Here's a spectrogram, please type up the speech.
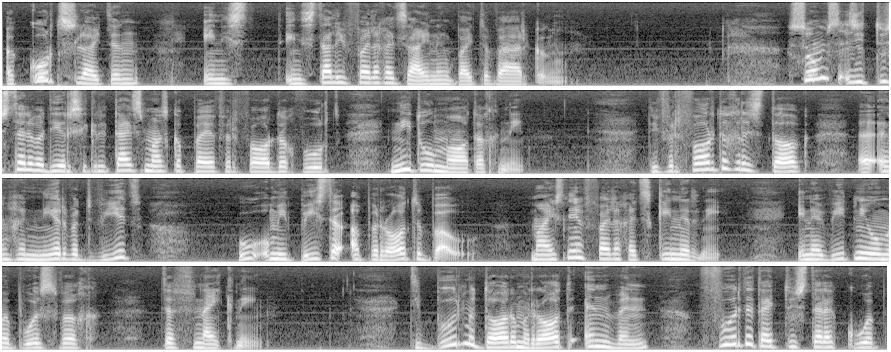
een kortsluiting en, die, en stel die veiligheidsheining buiten werking. Soms is die toestelle wat dier sekuriteitsmaatskapie vervaardig word nie doelmatig nie. Die vervaardiger is daak een ingenieur wat weet hoe om die beste apparaat te bou, maar hy is nie een veiligheidskenner nie en hy weet nie hoe om een booswig te vnyk nie. Die boer moet daarom raad inwin voordat hy toestelle koop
